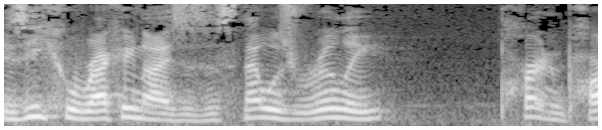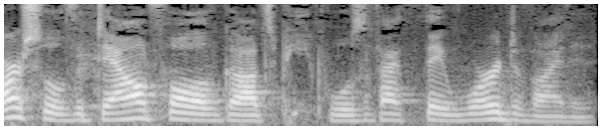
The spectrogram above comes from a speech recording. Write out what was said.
Ezekiel recognizes this. and That was really part and parcel of the downfall of God's people was the fact that they were divided.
